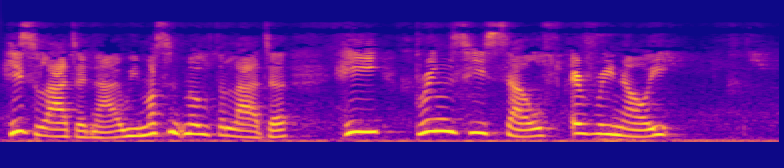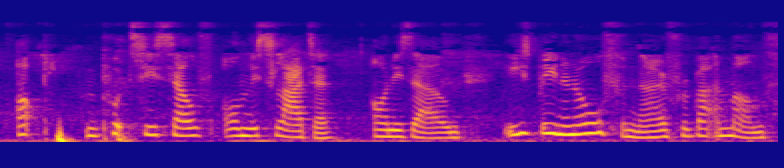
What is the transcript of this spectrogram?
his ladder now. We mustn't move the ladder. He brings himself every night up and puts himself on this ladder on his own. He's been an orphan now for about a month,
